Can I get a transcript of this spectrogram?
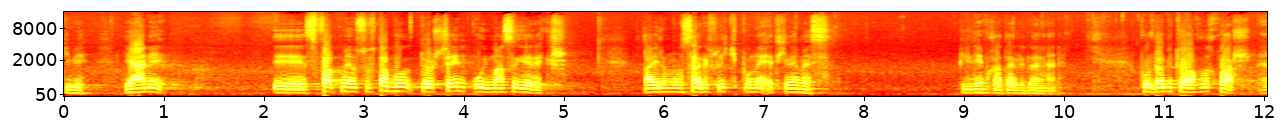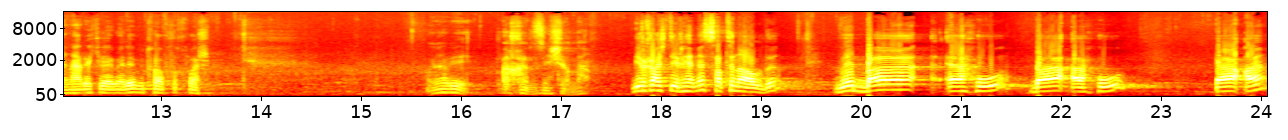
gibi. Yani e, sıfat mevsufta bu dört şeyin uyması gerekir. Gayrimunsariflik bunu etkilemez. Bildiğim kadarıyla yani. Burada bir tuhaflık var. Yani hareketlemede bir tuhaflık var. Buna bir bakarız inşallah. Birkaç dirheme satın aldı. Ve ba'ahu ba'ahu ba'a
